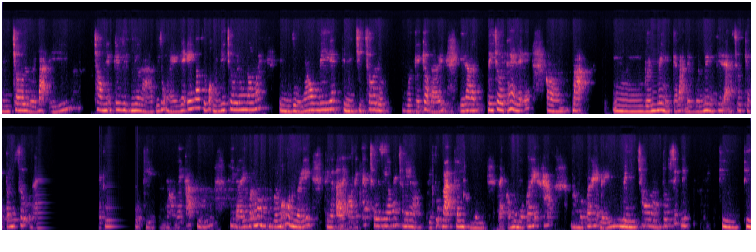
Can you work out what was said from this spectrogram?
mình chơi với bạn ấy trong những cái dịp như là ví dụ ngày lễ các thứ bọn mình đi chơi đông đông ấy thì mình rủ nhau đi ấy, thì mình chỉ chơi được với cái kiểu đấy. Ý là đi chơi những ngày lễ. Còn bạn với mình cái bạn đấy với mình thì đã chơi kiểu tâm sự này thì nhỏ nhẹ các thứ. Thì đấy với một với mỗi một người ấy, thì người ta lại có cái cách chơi riêng ấy. Cho nên là ví dụ bạn thân của mình lại có một mối quan hệ khác mà mối quan hệ đấy mình cho là toxic đi thì thì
